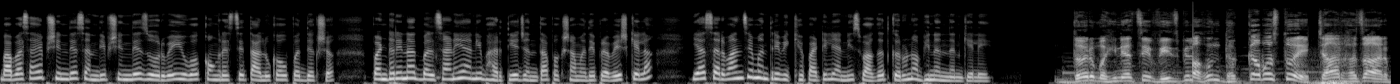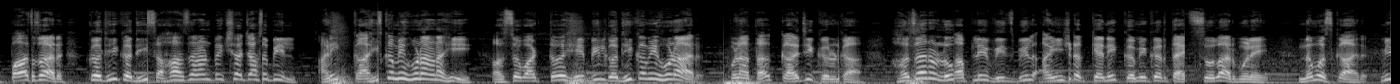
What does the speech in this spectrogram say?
बाबासाहेब शिंदे संदीप शिंदे जोरवे युवक काँग्रेसचे तालुका उपाध्यक्ष पंढरीनाथ बलसाणे यांनी भारतीय जनता पक्षामध्ये प्रवेश केला. या सर्वांचे मंत्री विखे पाटील यांनी स्वागत करून अभिनंदन केले. दर महिन्याचे वीज बिल पाहून धक्का बसतोय. चार हजार पाच हजार कधी कधी सहा हजारांपेक्षा जास्त बिल. आणि काहीच कमी होणार नाही. असं वाटतं हे बिल कधी कमी होणार. पण आता काळजी करू नका. हजारो लोक आपले वीज बिल ऐंशी टक्क्याने कमी करतायत सोलार मुळे नमस्कार मी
